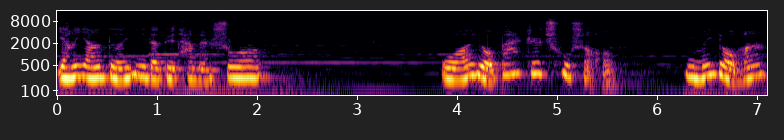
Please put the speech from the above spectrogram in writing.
洋洋得意地对他们说：“我有八只触手，你们有吗？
